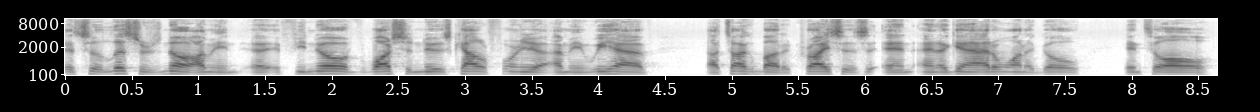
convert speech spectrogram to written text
uh, so listeners know, I mean, uh, if you know, watch the news, California. I mean, we have uh, talk about a crisis, and and again, I don't want to go into all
